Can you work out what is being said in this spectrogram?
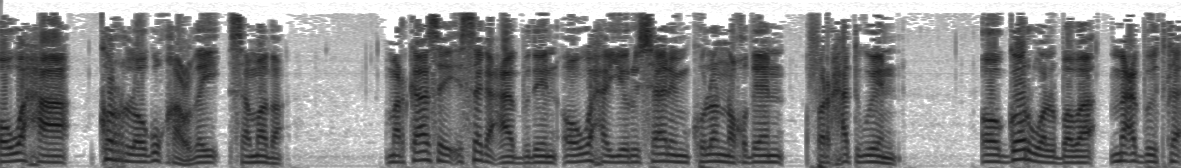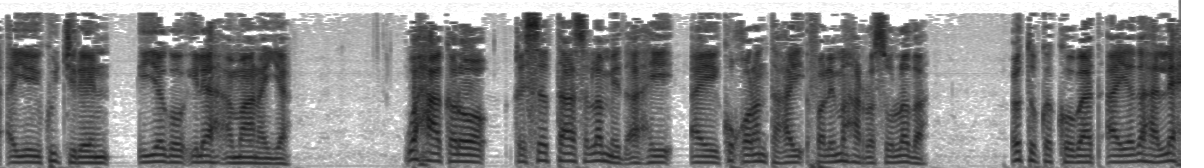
oo waxaa kor loogu qacday samada. Markaasay isaga caabudeen oo waxay yeruusaalem kula noqdeen farxad weyn oo goor walbaba macbudka ayay ku jireen iyagoo ilaah ammaanaya waxaa kaloo qiso taas la mid ahi ay ku qoran tahay falimaha rasuullada cutubka koowaad aayadaha lix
